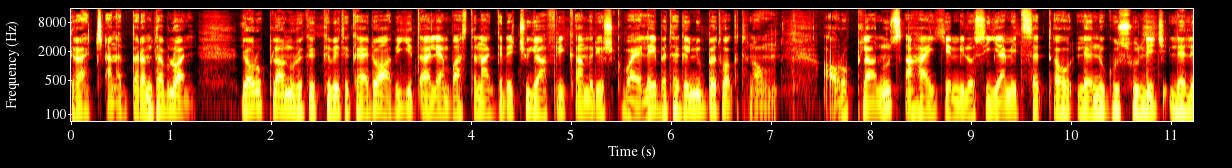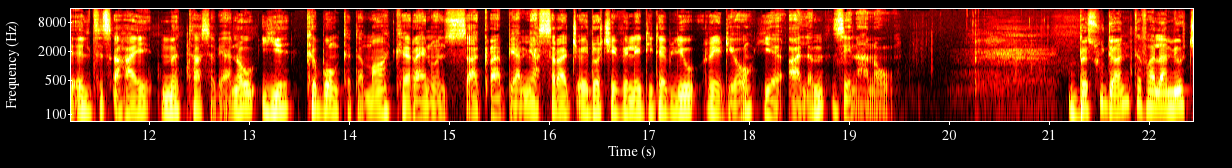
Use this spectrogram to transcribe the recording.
ግራጫ ነበረም ተብሏል። የአውሮፕላኑ ርክክብ የተካሄደው አብይ ጣሊያን ባስተናገደችው የአፍሪቃ መሪዎች ጉባኤ ላይ በተገኙበት ወቅት ነው። አውሮፕላኑ ፀሐይ የሚለው ስያሜ የተሰጠው ለንጉሱ ልጅ ለልዕልት ፀሐይ መታሰቢያ ነው። ይህ ከቦን ከተማ ከራይን ወንዝ አቅራቢያ የሚያሰራጨው የዶቼ ቬሌ DW ሬዲዮ የዓለም ዜና ነው። በሱዳን ተፋላሚዎች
